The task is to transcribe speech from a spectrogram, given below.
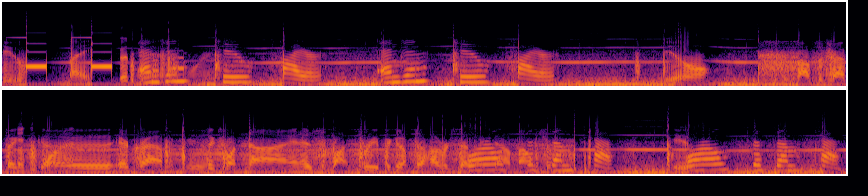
2. Light. Good. Engine 2, fire. Engine 2, fire. Fuel. South of traffic, uh, aircraft 619 is spot 3, picking up to hover 7 Aural down Malmstrom. system test. Two. Aural system test.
